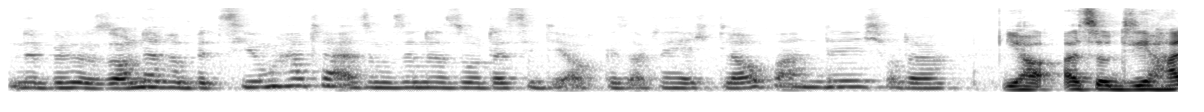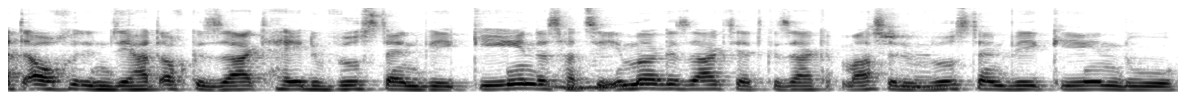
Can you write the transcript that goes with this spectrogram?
eine besondere Beziehung hatte? Also im Sinne so, dass sie dir auch gesagt hat, hey, ich glaube an dich oder ja, also sie hat auch, sie hat auch gesagt, hey, du wirst deinen Weg gehen. Das mhm. hat sie mhm. immer gesagt. Sie hat gesagt, Marcel, du wirst deinen Weg gehen. Du,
